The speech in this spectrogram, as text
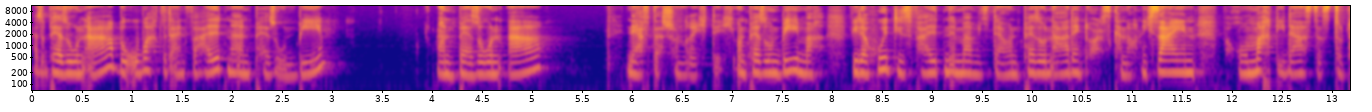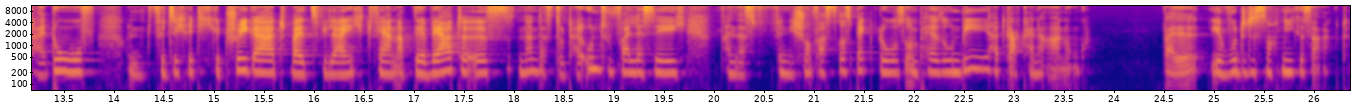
also Person A beobachtet ein Verhalten an Person B und Person A nervt das schon richtig. Und Person B macht, wiederholt dieses Verhalten immer wieder. Und Person A denkt, oh, das kann doch nicht sein. Warum macht die das? Das ist total doof. Und fühlt sich richtig getriggert, weil es vielleicht fernab der Werte ist. Ne? Das ist total unzuverlässig. Das finde ich schon fast respektlos. Und Person B hat gar keine Ahnung. Weil ihr wurde das noch nie gesagt.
